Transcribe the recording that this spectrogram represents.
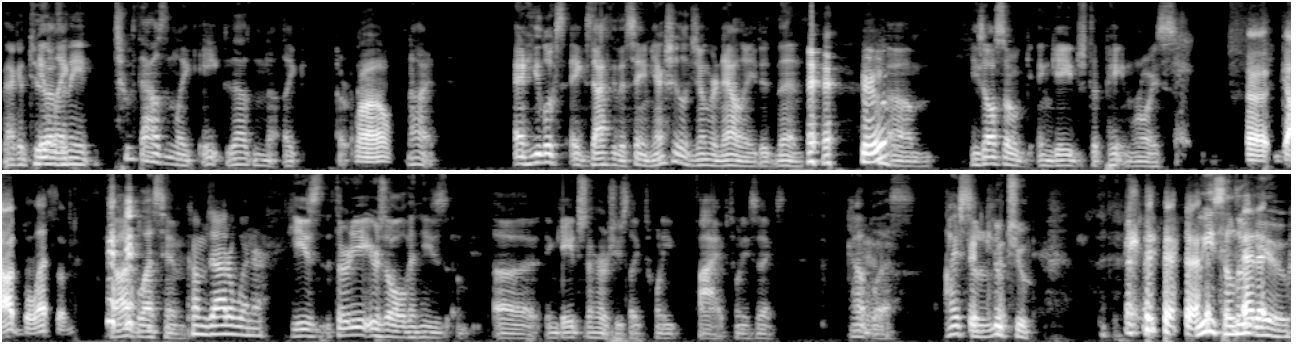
Back in 2008, in like, 2008. 2008, 2000 like Wow. nine, and he looks exactly the same. He actually looks younger now than he did then. Um, he's also engaged to Peyton Royce. Uh, God bless him. God bless him. Comes out a winner. He's 38 years old and he's uh, engaged to her. She's like 25, 26. God Yeah. bless. I salute you. we salute and, uh, you.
